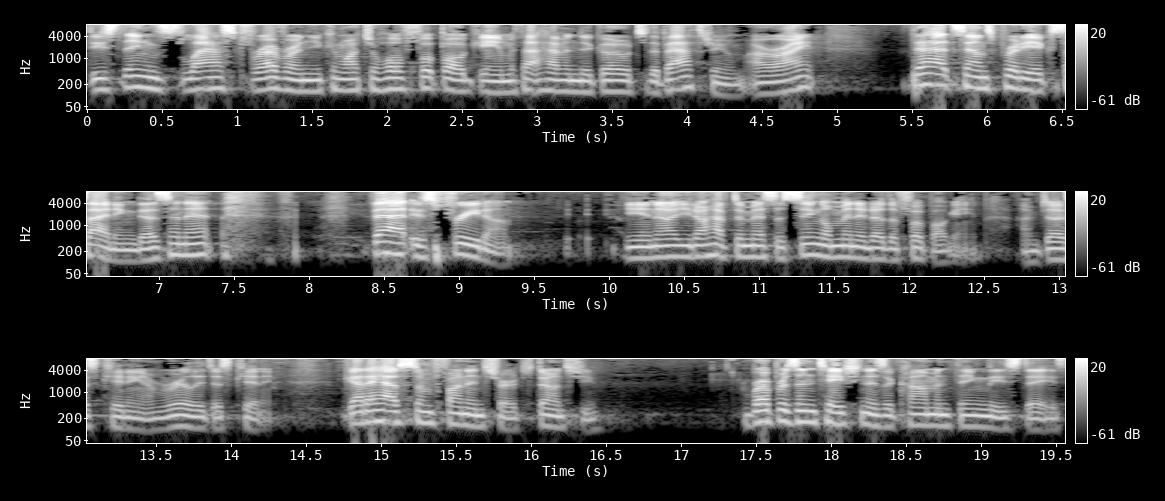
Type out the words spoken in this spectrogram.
these things last forever and you can watch a whole football game without having to go to the bathroom, all right? That sounds pretty exciting, doesn't it? that is freedom. You know, you don't have to miss a single minute of the football game. I'm just kidding. I'm really just kidding. Got to have some fun in church, don't you? Representation is a common thing these days.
